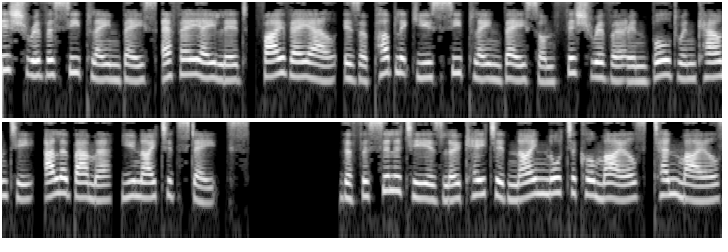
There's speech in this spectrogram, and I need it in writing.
Fish River Seaplane Base FAA LID, 5AL is a public-use seaplane base on Fish River in Baldwin County, Alabama, United States. The facility is located 9 nautical miles 10 miles,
